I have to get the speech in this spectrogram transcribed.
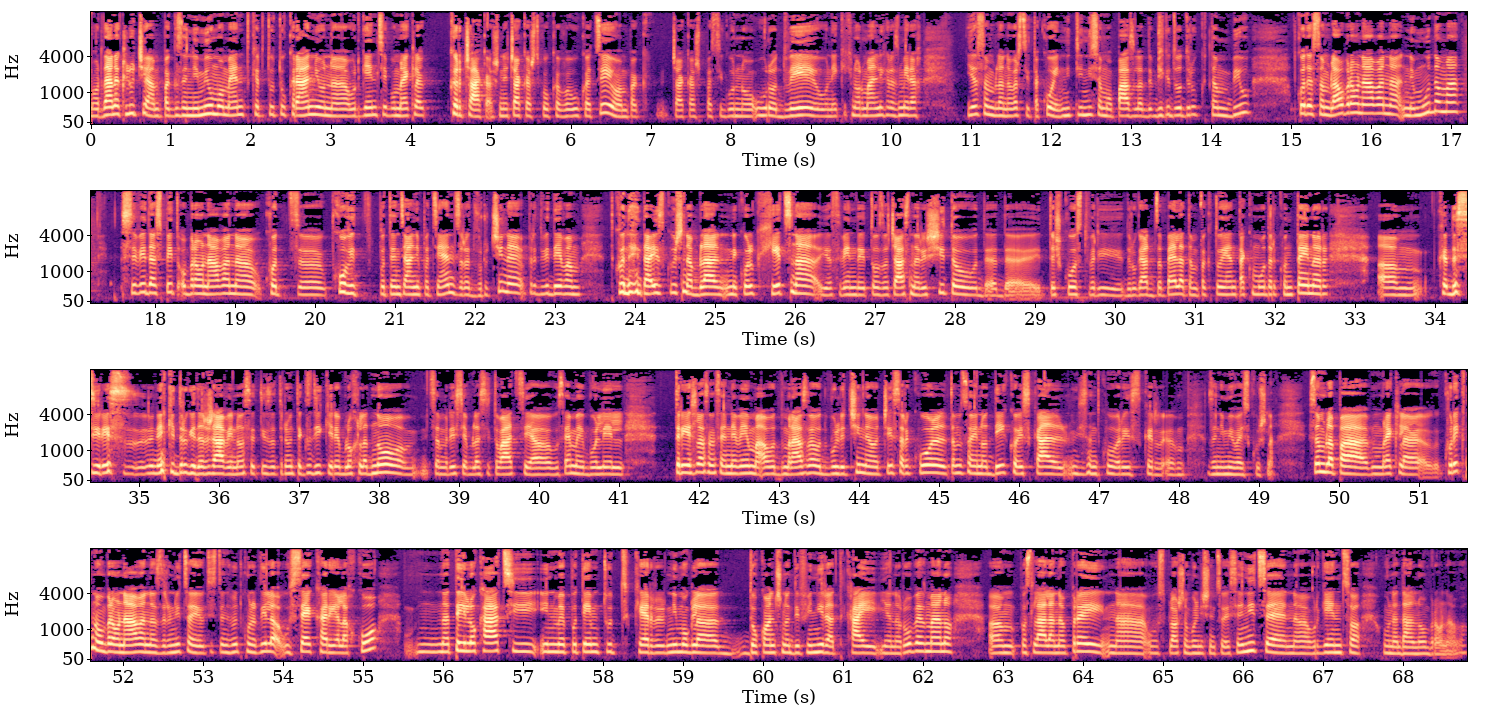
morda na ključe, ampak zanimiv moment, ker tudi v Kranju na urgenci bom rekla, kar čakaš. Ne čakaš tako, kot v UKC-ju, ampak čakaš pa sigurno uro, dve v nekih normalnih razmerah. Jaz sem bila na vrsti takoj, niti nisem opazila, da bi kdo drug tam bil. Tako da sem bila obravnavana nemudoma, seveda spet obravnavana kot uh, COVID potencijalni pacijent zaradi vročine, predvidevam. Tako da je ta izkušnja bila nekoliko hecna. Jaz vem, da je to začasna rešitev, da, da je težko stvari drugače zapeljati, ampak to je en tak modr kontejner. Uh, um, da si res v neki drugi državi, no se ti za trenutek zdi, ker je bilo hladno, sem res je bila situacija, vse me je bolel. Tresla sem se, ne vem, od mraza, od bolečine, od česar koli, tam so eno deko iskali, mislim, tako res, ker um, zanimiva izkušnja. Sem bila pa, rekla, korektno obravnavana zdravnica, je v tistem trenutku naredila vse, kar je lahko na tej lokaciji in me potem tudi, ker ni mogla dokončno definirati, kaj je narobe z mano, um, poslala naprej na splošno bolnišnico Jesenice, na urgenco v nadaljno obravnavo.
